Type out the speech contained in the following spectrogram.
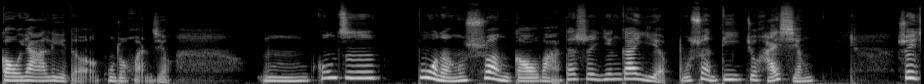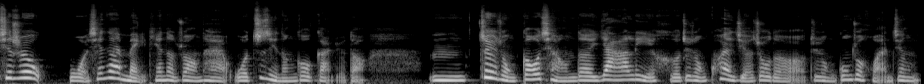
高压力的工作环境。嗯，工资不能算高吧，但是应该也不算低，就还行。所以其实我现在每天的状态，我自己能够感觉到，嗯，这种高强的压力和这种快节奏的这种工作环境，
